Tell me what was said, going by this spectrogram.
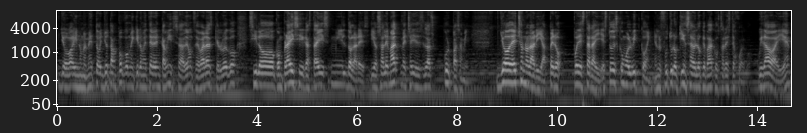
Yo ahí no me meto, yo tampoco me quiero meter en camisa de 11 varas que luego si lo compráis y gastáis mil dólares y os sale mal, me echáis las culpas a mí. Yo de hecho no lo haría, pero puede estar ahí. Esto es como el Bitcoin. En el futuro, quién sabe lo que va a costar este juego. Cuidado ahí, ¿eh?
